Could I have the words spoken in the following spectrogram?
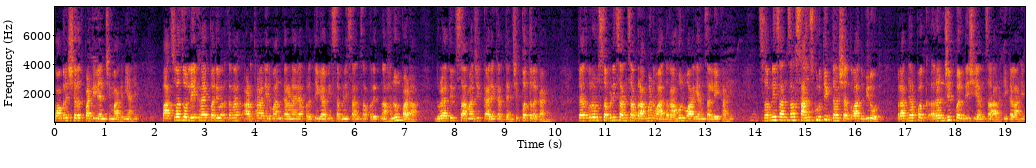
काँग्रेस शरद पाटील यांची मागणी आहे. पाचवा जो लेख आहे परिवर्तनात अडथळा निर्माण करणाऱ्या प्रतिगामी सबनीसांचा प्रयत्न हाणून पाडा धुळ्यातील सामाजिक कार्यकर्त्यांची पत्रक आहे त्याचबरोबर सबनीसांचा ब्राह्मणवाद राहुल वाघ यांचा लेख आहे. सबनीसांचा सांस्कृतिक दहशतवाद विरोध प्राध्यापक रणजित परदेशी यांचा आर्टिकल आहे.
